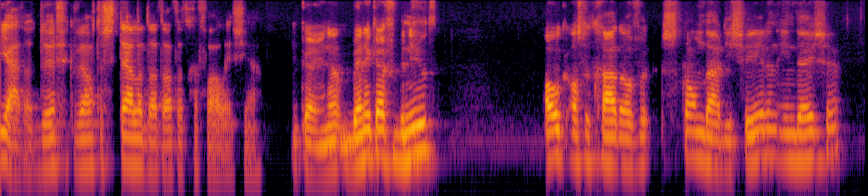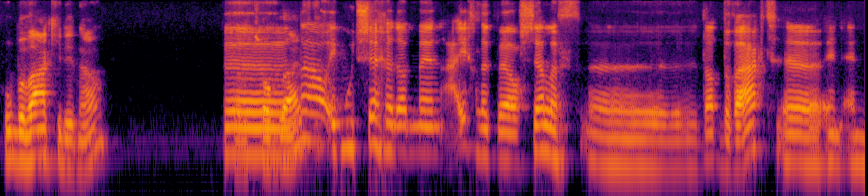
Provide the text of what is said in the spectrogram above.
Ja, dat durf ik wel te stellen dat dat het geval is, ja. Oké, okay, nou ben ik even benieuwd, ook als het gaat over standaardiseren in deze, hoe bewaak je dit nou? Uh, nou, ik moet zeggen dat men eigenlijk wel zelf uh, dat bewaakt. Uh, en, en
